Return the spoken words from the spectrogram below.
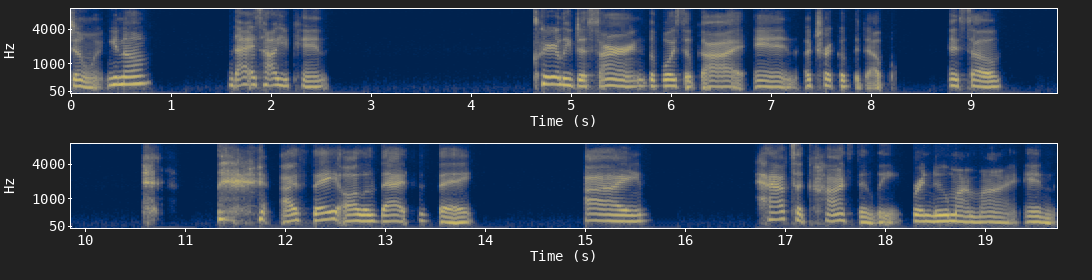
doing, you know? That is how you can clearly discern the voice of God and a trick of the devil. And so I say all of that to say I have to constantly renew my mind and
